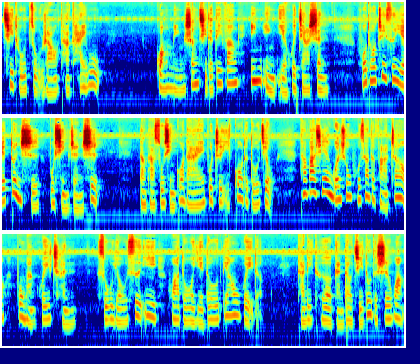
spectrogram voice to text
企图阻挠他开悟。光明升起的地方，阴影也会加深。佛陀巨师爷顿时不省人事。当他苏醒过来，不知已过了多久，他发现文殊菩萨的法罩布满灰尘，酥油四溢，花朵也都凋萎了。他立刻感到极度的失望。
